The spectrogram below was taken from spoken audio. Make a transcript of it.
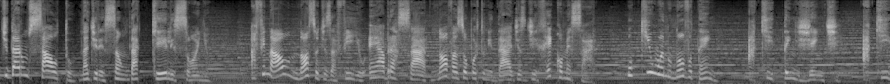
de dar um salto na direção daquele sonho. Afinal, nosso desafio é abraçar novas oportunidades de recomeçar. O que o ano novo tem? Aqui tem gente. Aqui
